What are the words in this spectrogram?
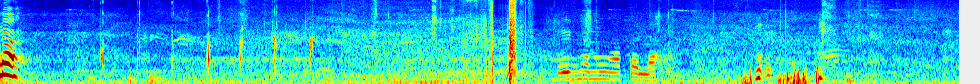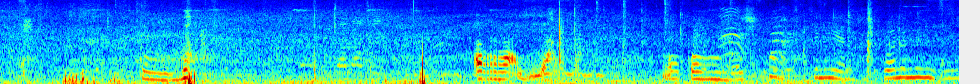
na. Burnham mo nga pala. Tuba. Araya. Natumbas ko. Sino yan? Kuhanan mo yung ano.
